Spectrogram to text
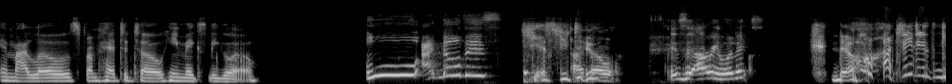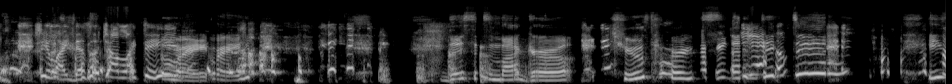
and my lows from head to toe, he makes me glow. Ooh, I know this. Yes, you I do. know. Is it Ari Lennox? No, she just she like that's what y'all like to hear. Right, right. this is my girl. Truth hurts. Yes. Addicted. He's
